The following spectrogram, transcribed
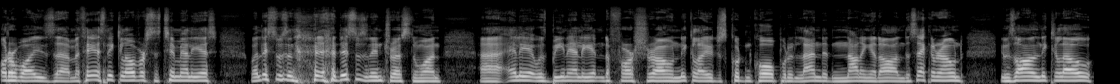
otherwise, uh, Matheus Nicolau versus Tim Elliott. Well, this was an this was an interesting one. Uh, Elliott was being Elliott in the first round. Nicolau just couldn't cope with it. Landed and nothing at all. In the second round, it was all Nicolau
